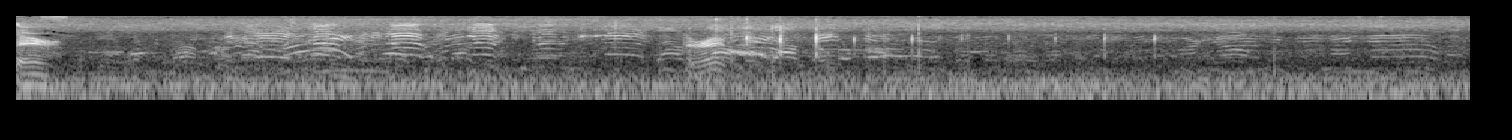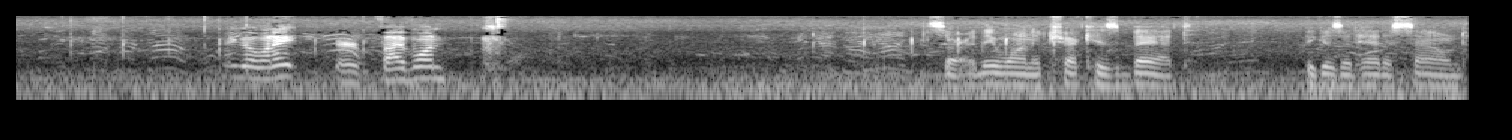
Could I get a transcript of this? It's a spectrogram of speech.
There. All right. There you go, one eight or five one. Sorry, they want to check his bat because it had a sound.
